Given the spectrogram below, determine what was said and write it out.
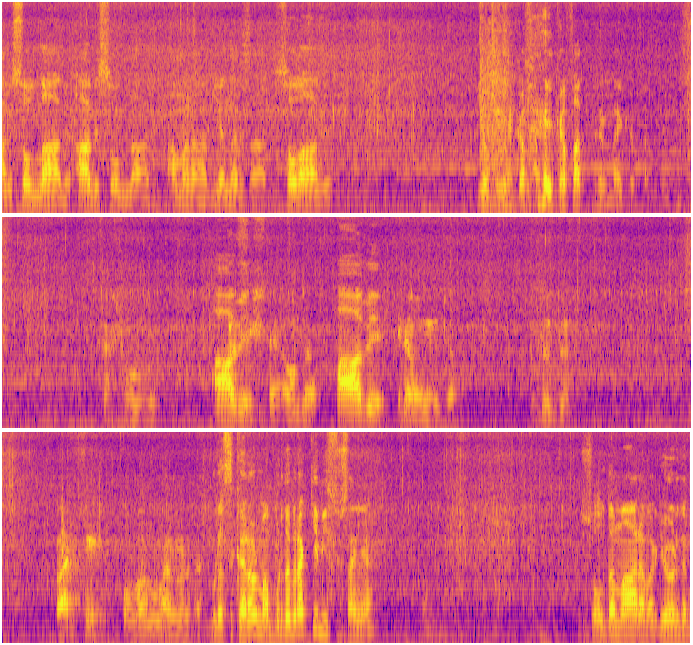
Abi solla abi. Abi solla abi. Aman abi yanarız abi. Sol abi. Yok yok kafayı kapatmıyorum ben kapatmıyorum. İşte sollu. Abi Burası işte orada abi bir de var orada. Dur dur. Var ki. Ova mı var orada? burası kara orman. Burada bırak gemi istiyorsan ya. Solda mağara var gördüm.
